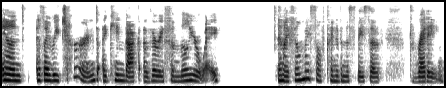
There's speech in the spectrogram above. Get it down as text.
And as I returned, I came back a very familiar way. And I found myself kind of in the space of dreading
